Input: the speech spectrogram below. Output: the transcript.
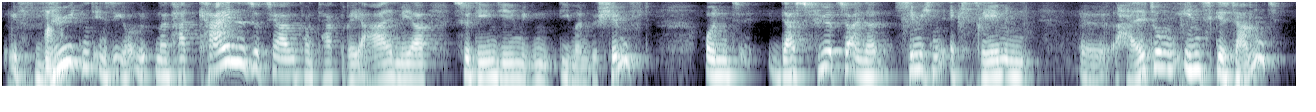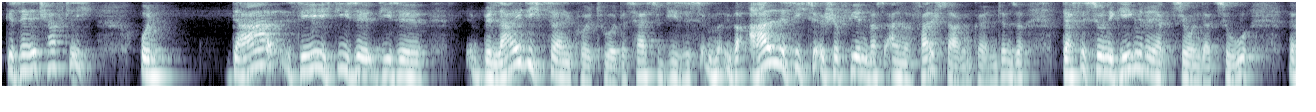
wütend in sich und man hat keinen sozialen Kontakt real mehr zu denjenigen, die man beschimpft. Und das führt zu einer ziemlichen extremen äh, Haltung insgesamt gesellschaftlich. Und da sehe ich diese, diese beleidigt sein Kultur, das heißt, dieses über alles sich zu echauffieren, was einer falsch sagen könnte, so, das ist so eine Gegenreaktion dazu, äh,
